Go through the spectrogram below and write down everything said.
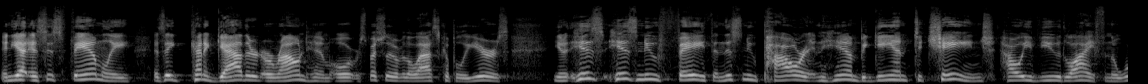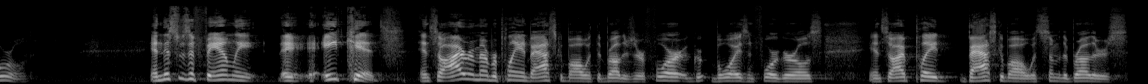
And yet, as his family, as they kind of gathered around him, over, especially over the last couple of years, you know, his, his new faith and this new power in him began to change how he viewed life in the world. And this was a family, eight kids. And so I remember playing basketball with the brothers. There were four boys and four girls. And so I played basketball with some of the brothers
